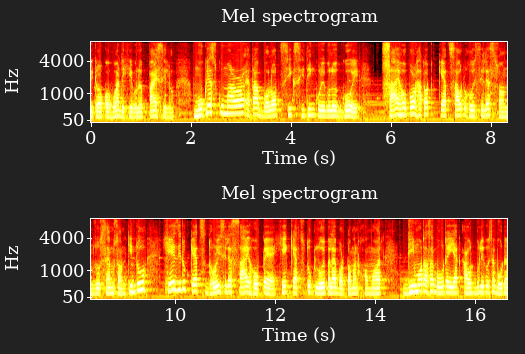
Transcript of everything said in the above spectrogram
বিতৰ্ক হোৱা দেখিবলৈ পাইছিলোঁ। মুকেশ কুমাৰৰ এটা বলত ছিক্স হিটিং কৰিবলৈ গৈ চাই হোপৰ হাতত কেটছ আউট হৈছিলে সঞ্জু চেমছন। কিন্তু সেই যিটো কেটছ ধৰিছিলে চাই হোপে সেই কেটছটোক লৈ পেলাই বৰ্তমান সময়ত ডিমত আছে বহুতে ইয়াক আউট বুলি কৈছে বহুতে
